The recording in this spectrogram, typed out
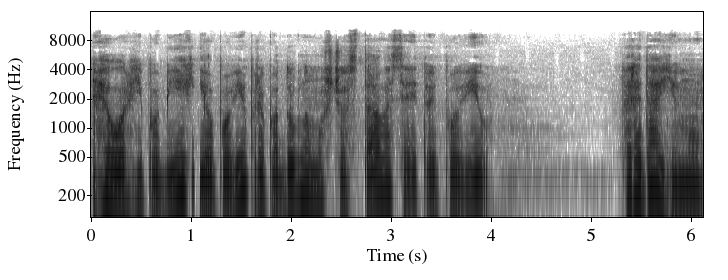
Георгій побіг і оповів преподобному, що сталося, і той повів. Передай йому,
